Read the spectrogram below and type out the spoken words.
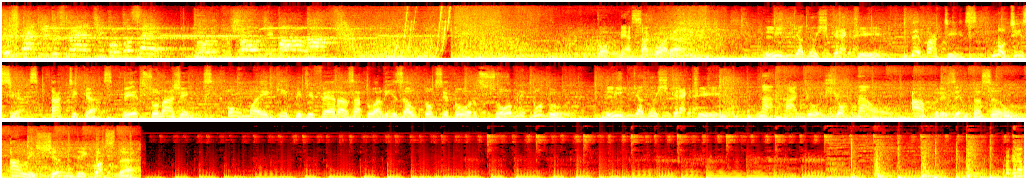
O Scratch do Scratch com você, todo show de bola. Começa agora, Liga do Scratch. Debates, notícias, táticas, personagens. Uma equipe de feras atualiza o torcedor sobre tudo. Liga do Scratch, na Rádio Jornal. Apresentação: Alexandre Costa.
